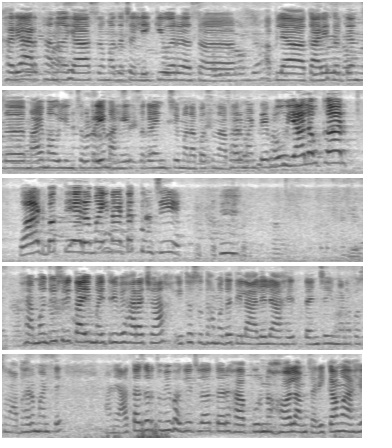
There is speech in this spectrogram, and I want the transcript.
खऱ्या अर्थानं ह्या समाजाच्या लेकीवर असं आपल्या कार्यकर्त्यांचं मायमाऊलींचं प्रेम आहे. सगळ्यांचे मनापासून आभार मानते. भाऊ या लवकर! वाट बघते रमाई नाटक तुमची. ह्या मंजुश्री ताई मैत्री विहाराच्या इथं सुद्धा मदतीला आलेल्या आहेत. त्यांचेही मनापासून आभार मानते. आणि आता जर तुम्ही बघितलं तर हा पूर्ण हॉल आमचा रिकामा आहे.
